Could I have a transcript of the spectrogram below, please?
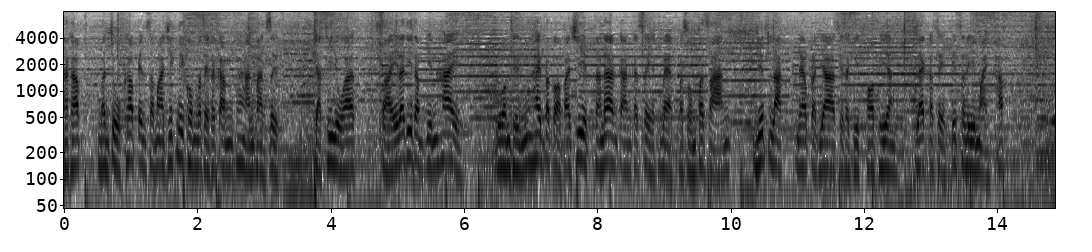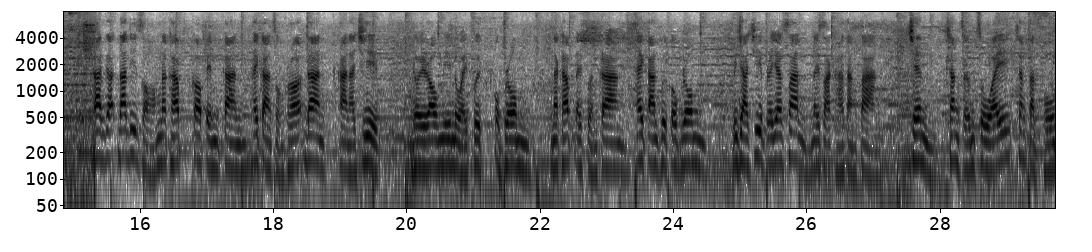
นะครับบรรจุเข้าเป็นสมาชิกนิคมเกษตรกรรมทหารผ่านศึก จัดที่อยู่อาศัยและที่ทำกินให้รวมถึงให้ประกอบอาชีพทางด้านการเกษตรแบบผสมผสาน ยึดหลักแนวปรัชญาเศรษฐกิจพอเพียง และเกษตรทฤษฎีใหม่ครับ ด้านด้านที่2นะครับก็เป็นการให้การสงเคราะห์ด้านการอาชีพ โดยเรามีหน่วยฝึกอบรมนะครับในส่วนกลาง ให้การฝึกอบรม วิชาชีพระยะสั้นในสาขาต่างๆ เช่น ช่างเสริมสวย ช่างตัดผม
